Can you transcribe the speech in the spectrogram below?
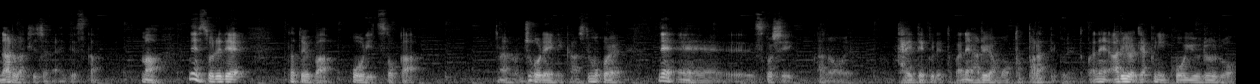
なるわけじゃないですかまあね、それで例えば法律とかあの条例に関してもこれね、えー、少しあの変えてくれとかね、あるいはもう取っ払ってくれとかね、あるいは逆にこういうルールを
